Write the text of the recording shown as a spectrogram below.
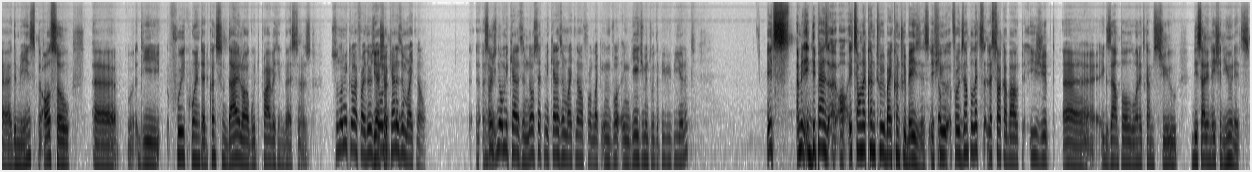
uh, the means, but also uh, the frequent and constant dialogue with private investors. So let me clarify. There's Yeah, no sure. mechanism right now. Uh. There's no mechanism, no set mechanism right now for like engagement with the PPP unit. It's. I mean, it depends. uh, on- It's on a country by country basis. If you, for example, let's let's talk about Egypt. Uh, example when it comes to desalination units.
